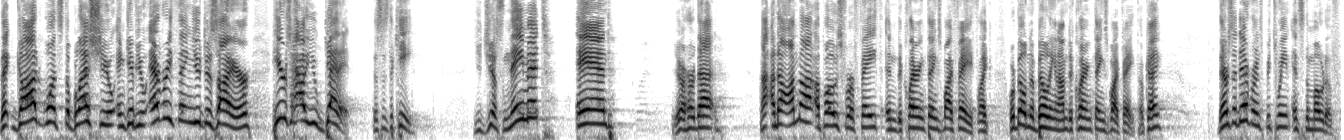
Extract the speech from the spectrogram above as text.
that God wants to bless you and give you everything you desire. Here's how you get it. This is the key. You just name it and you ever heard that? Now, now, I'm not opposed for faith and declaring things by faith. Like we're building a building and I'm declaring things by faith, okay? There's a difference between it's the motive.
